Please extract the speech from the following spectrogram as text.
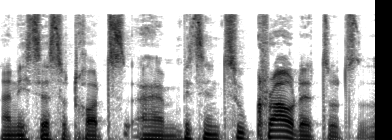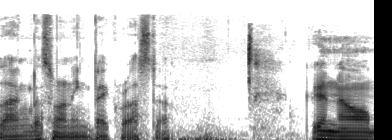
Äh, nichtsdestotrotz äh, ein bisschen zu crowded sozusagen, das Running Back Roster. Genau.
